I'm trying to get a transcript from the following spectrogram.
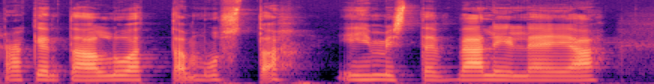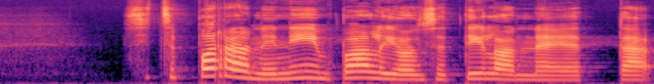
rakentaa luottamusta ihmisten välille ja sitten se parani niin paljon se tilanne, että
